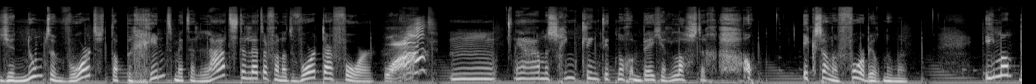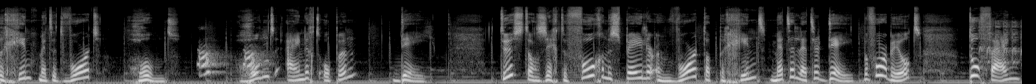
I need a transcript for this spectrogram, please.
Je noemt een woord dat begint met de laatste letter van het woord daarvoor. Wat? Mm, ja, misschien klinkt dit nog een beetje lastig. Oh, ik zal een voorbeeld noemen. Iemand begint met het woord hond. Hond eindigt op een D. Dus dan zegt de volgende speler een woord dat begint met de letter D. Bijvoorbeeld dolfijn.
